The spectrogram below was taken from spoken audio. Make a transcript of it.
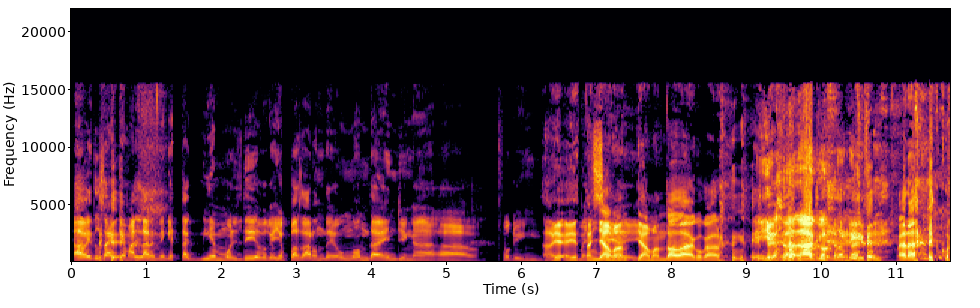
A ver, tú sabes que McLaren tiene que estar bien mordido porque ellos pasaron de un Honda Engine a, a fucking. Ay, ellos están llaman- llamando a Daco, cabrón. Daco. refund. Mira, cu- son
